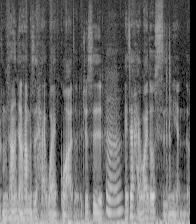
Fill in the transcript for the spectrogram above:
我们常常讲他们是海外挂的，就是哎，在海外都十年了。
